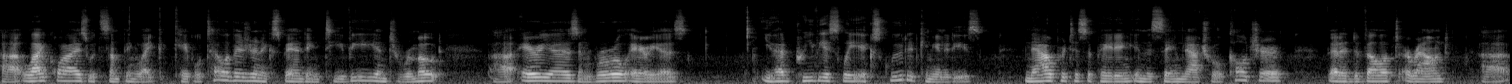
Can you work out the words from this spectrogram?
Uh, likewise, with something like cable television expanding TV into remote uh, areas and rural areas, you had previously excluded communities now participating in the same natural culture that had developed around uh,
